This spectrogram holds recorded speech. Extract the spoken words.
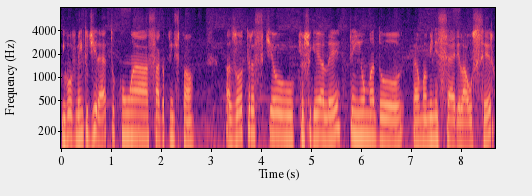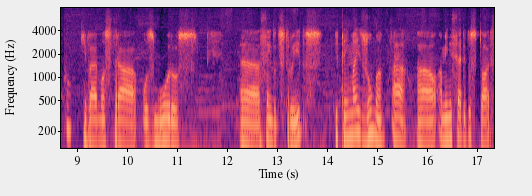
envolvimento direto com a saga principal. As outras que eu, que eu cheguei a ler, tem uma do. É uma minissérie lá, O Cerco, que vai mostrar os muros uh, sendo destruídos. E tem mais uma, ah, a, a minissérie dos Thors,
